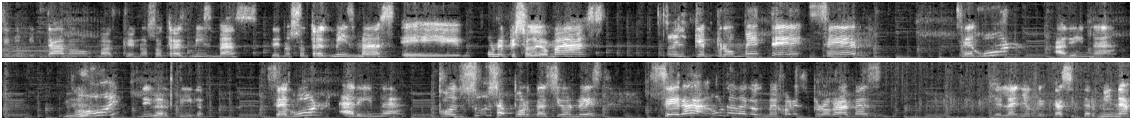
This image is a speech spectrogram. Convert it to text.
sin invitado más que nosotras mismas, de nosotras mismas, eh, un episodio más, el que promete ser, según Harina, muy divertido. Según Harina, con sus aportaciones, será uno de los mejores programas del año que casi termina.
